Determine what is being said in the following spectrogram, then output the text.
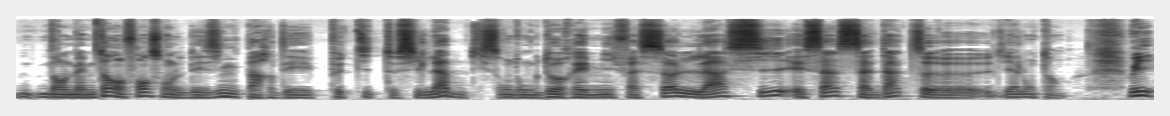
dans le même temps, en France, on le désigne par des petites syllabes qui sont donc Do, Ré, Mi, Fa, Sol, La, Si, et ça, ça date d'il y a longtemps. Oui,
